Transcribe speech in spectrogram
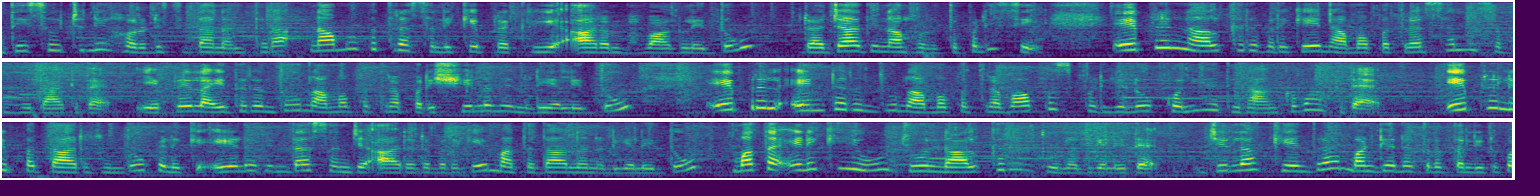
ಅಧಿಸೂಚನೆ ಹೊರಡಿಸಿದ ನಂತರ ನಾಮಪತ್ರ ಸಲ್ಲಿಕೆ ಪ್ರಕ್ರಿಯೆ ಆರಂಭವಾಗಲಿದ್ದು ರಜಾದಿನ ಹೊರತುಪಡಿಸಿ ಏಪ್ರಿಲ್ ನಾಲ್ಕರವರೆಗೆ ನಾಮಪತ್ರ ಸಲ್ಲಿಸಬಹುದಾಗಿದೆ. ಏಪ್ರಿಲ್ ಐದರಂದು ನಾಮಪತ್ರ ಪರಿಶೀಲನೆ ನಡೆಯಲಿದ್ದು, ಏಪ್ರಿಲ್ ಎಂಟರಂದು ನಾಮಪತ್ರ ವಾಪಸ್ ಪಡೆಯಲು ಕೊನೆಯ ದಿನಾಂಕವಾಗಿದೆ. ಏಪ್ರಿಲ್ ಇಪ್ಪತ್ತಾರರಂದು ಬೆಳಗ್ಗೆ ಏಳರಿಂದ ಸಂಜೆ ಆರರವರೆಗೆ ಮತದಾನ ನಡೆಯಲಿದ್ದು, ಮತ ಎಣಿಕೆಯು ಜೂನ್ ನಾಲ್ಕರಂದು ನಡೆಯಲಿದೆ. ಜಿಲ್ಲಾ ಕೇಂದ್ರ, ಮಂಡ್ಯ ನಗರದಲ್ಲಿರುವ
